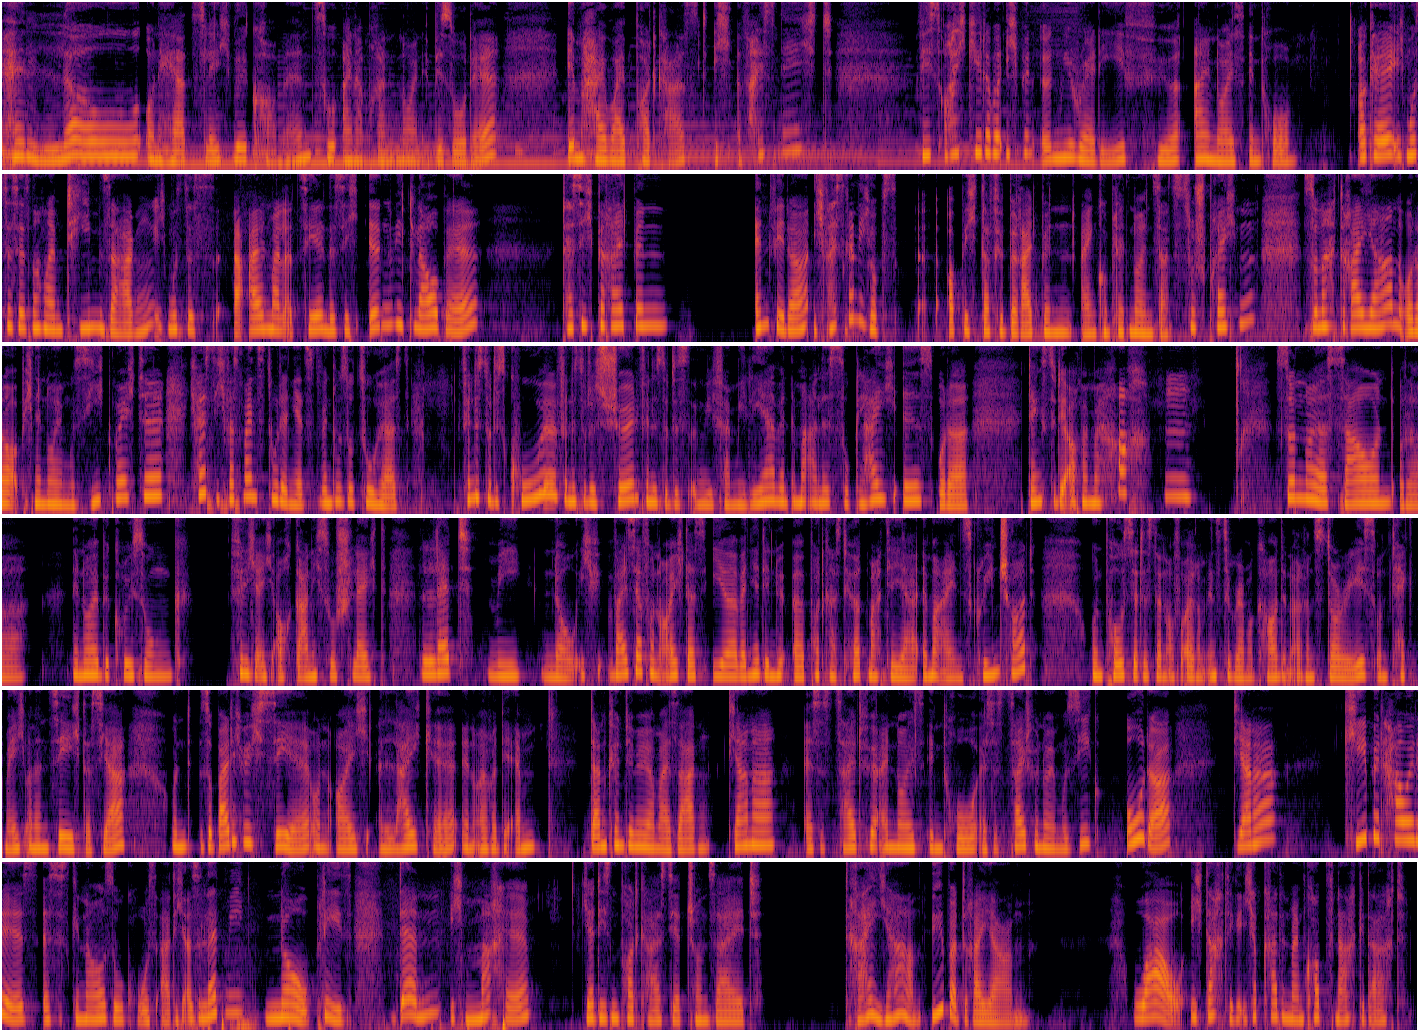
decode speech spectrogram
Hello und herzlich willkommen zu einer brandneuen Episode im High Vibe Podcast. Ich weiß nicht, wie es euch geht, aber ich bin irgendwie ready für ein neues Intro. Okay, ich muss das jetzt noch meinem Team sagen. Ich muss das allen mal erzählen, dass ich irgendwie glaube, dass ich bereit bin, entweder, ich weiß gar nicht, ob's, ob ich dafür bereit bin, einen komplett neuen Satz zu sprechen, so nach drei Jahren, oder ob ich eine neue Musik möchte. Ich weiß nicht, was meinst du denn jetzt, wenn du so zuhörst? Findest du das cool? Findest du das schön? Findest du das irgendwie familiär, wenn immer alles so gleich ist? Oder denkst du dir auch manchmal, ach, hm, so ein neuer Sound oder eine neue Begrüßung finde ich eigentlich auch gar nicht so schlecht. Let me know. Ich weiß ja von euch, dass ihr, wenn ihr den äh, Podcast hört, macht ihr ja immer einen Screenshot und postet es dann auf eurem Instagram-Account in euren Stories und taggt mich und dann sehe ich das ja. Und sobald ich euch sehe und euch like in eurer DM, dann könnt ihr mir ja mal sagen, Diana, es ist Zeit für ein neues Intro, es ist Zeit für neue Musik oder Diana, keep it how it is. Es ist genauso großartig. Also let me know, please. Denn ich mache ja diesen Podcast jetzt schon seit drei Jahren, über drei Jahren. Wow, ich dachte, ich habe gerade in meinem Kopf nachgedacht,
